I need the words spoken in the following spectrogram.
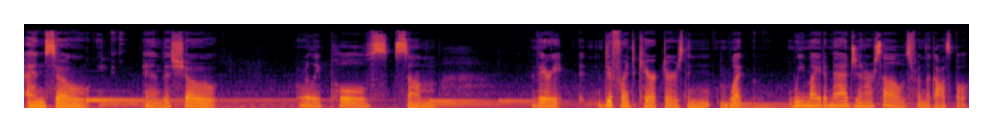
And so and this show really pulls some very different characters than what we might imagine ourselves from the gospel.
